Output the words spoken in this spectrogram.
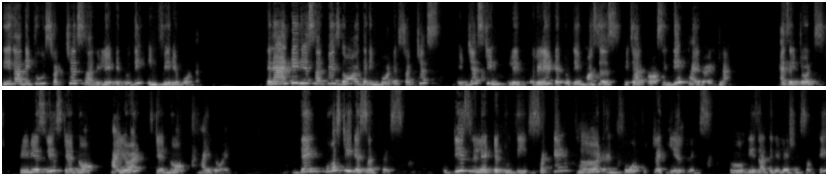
These are the two structures are related to the inferior border. Then anterior surface, though other important structures, it just in, related to the muscles which are crossing the thyroid gland. As I told previously, sternohyoid, sternothyroid. Then posterior surface. It is related to the second, third and fourth tracheal rings. So these are the relations of the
